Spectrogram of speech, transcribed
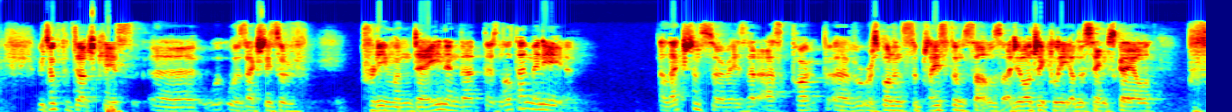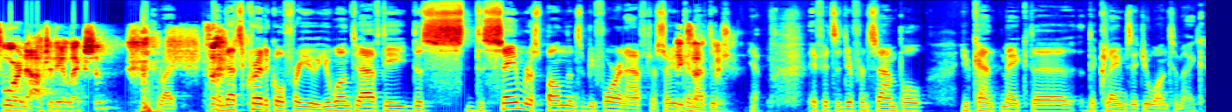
we took the Dutch case uh, was actually sort of pretty mundane in that there's not that many election surveys that ask part, uh, respondents to place themselves ideologically on the same scale before and after the election. right, so, and that's critical for you. You want to have the the, the same respondents before and after, so you exactly. can have the yeah. If it's a different sample, you can't make the the claims that you want to make.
